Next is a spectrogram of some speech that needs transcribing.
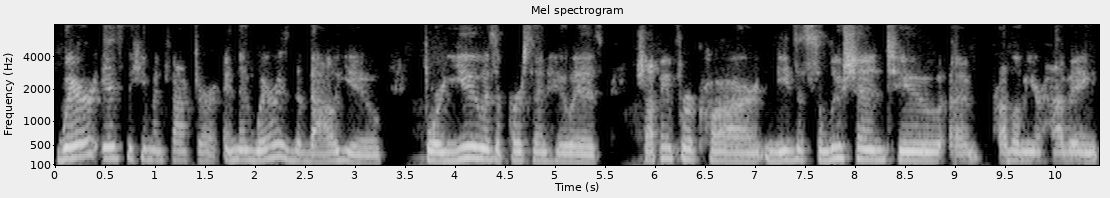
where is the human factor? And then where is the value for you as a person who is shopping for a car needs a solution to a problem you're having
